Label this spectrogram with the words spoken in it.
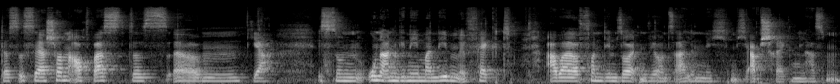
das ist ja schon auch was, das ähm, ja ist so ein unangenehmer Nebeneffekt. Aber von dem sollten wir uns alle nicht, nicht abschrecken lassen.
